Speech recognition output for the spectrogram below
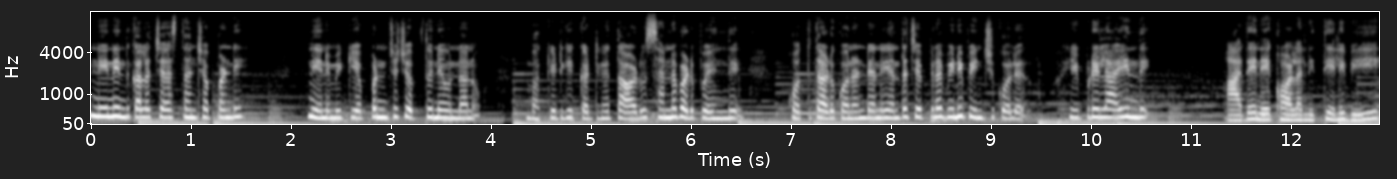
నేను ఎందుకు అలా చేస్తాను చెప్పండి. నేను మీకు ఎప్పటి నుంచో చెప్తూనే ఉన్నాను. బకెట్కి కట్టిన తాడు సన్నబడిపోయింది. కొత్త తాడు కొనండి అని ఎంత చెప్పినా వినిపించుకోలేదు. ఇప్పుడు ఇలా అయింది. అదే నే కోళ్ళని తెలివి.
